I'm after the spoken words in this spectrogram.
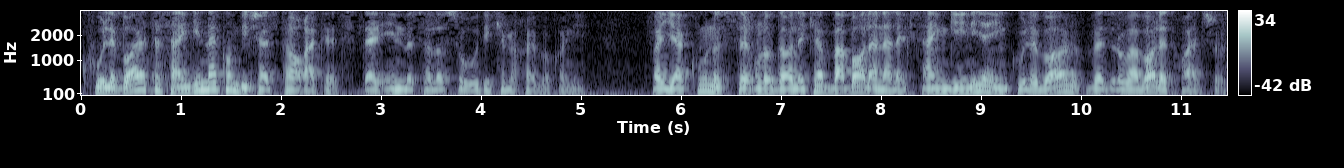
کوله بارت سنگین نکن بیش از طاقتت. در این مثلا سعودی که می‌خوای بکنی. و یکون سقل و دالکه وبال علک سنگینی این کوله بار وزر و وبالت خواهد شد.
